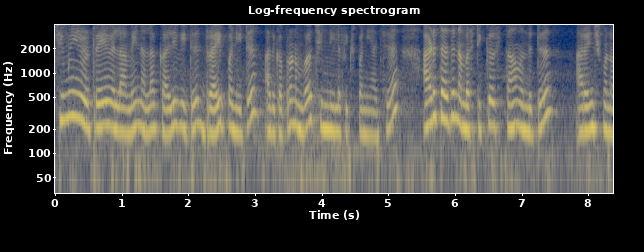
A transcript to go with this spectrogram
சிம்னியோட ட்ரே எல்லாமே நல்லா கழுவிட்டு ட்ரை பண்ணிவிட்டு அதுக்கப்புறம் நம்ம சிம்னியில் ஃபிக்ஸ் பண்ணியாச்சு. அடுத்தது நம்ம ஸ்டிக்கர்ஸ் தான் வந்துட்டு அரேஞ்ச் பண்ண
